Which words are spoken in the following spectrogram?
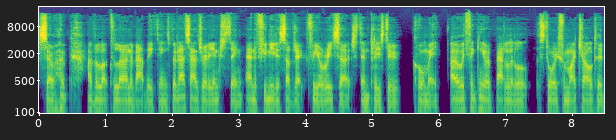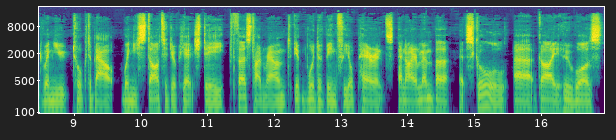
so I have a lot to learn about these things, but that sounds really interesting. And if you need a subject for your research, then please do call me. I was thinking about a little story from my childhood when you talked about when you started your PhD first time round, it would have been for your parents. And I remember at school, a guy who was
